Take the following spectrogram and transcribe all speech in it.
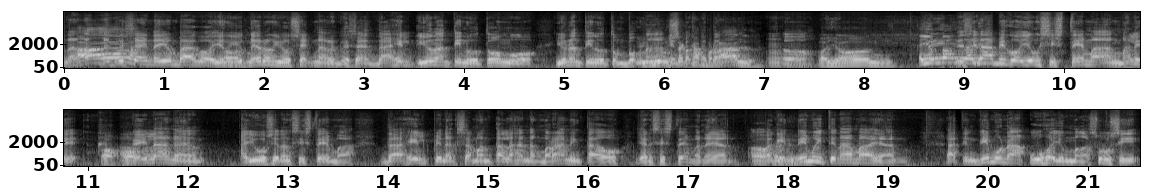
Na, Ah! Nag-resign na yung bago. Yung, yung- merong Yusek na nag-resign. Dahil yun ang tinutungo, yun ang tinutumbok ng aking Yusek pagtatanong. Cabral. Oo. O yun. Eh, yung bang... Yung sinabi ko, yung sistema ang mali. Opo. Kailangan ayusin ang sistema dahil pinagsamantalahan ng maraming tao yung sistema na yan. Pag hindi mo itinama yan at hindi mo nakuha yung mga susi,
